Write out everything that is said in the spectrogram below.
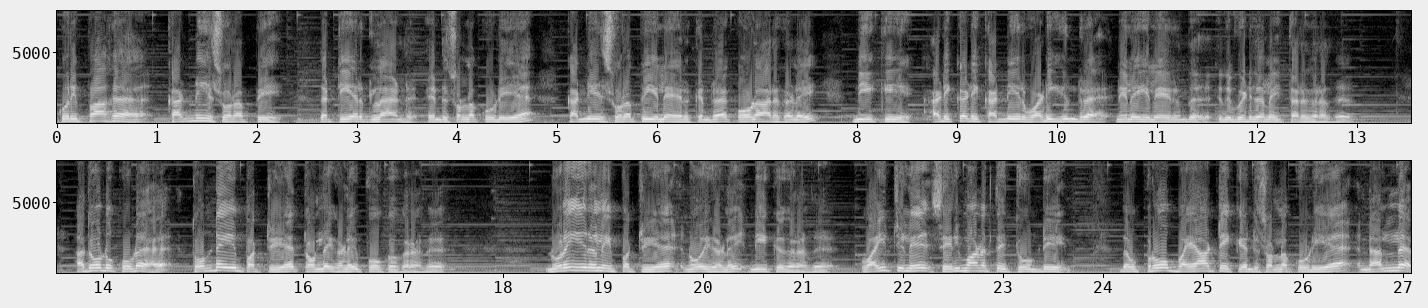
குறிப்பாக கண்ணீர் சுரப்பி த டியர் கிளாண்ட் என்று சொல்லக்கூடிய கண்ணீர் சுரப்பியிலே இருக்கின்ற கோளாறுகளை நீக்கி அடிக்கடி கண்ணீர் வடிகின்ற நிலையிலே இருந்து இது விடுதலை தருகிறது. அதோடு கூட தொண்டையை பற்றிய தொல்லைகளை போக்குகிறது. நுரையீரலை பற்றிய நோய்களை நீக்குகிறது. வயிற்றிலே செரிமானத்தை தூண்டி இந்த ப்ரோபயாட்டிக் என்று சொல்லக்கூடிய நல்ல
